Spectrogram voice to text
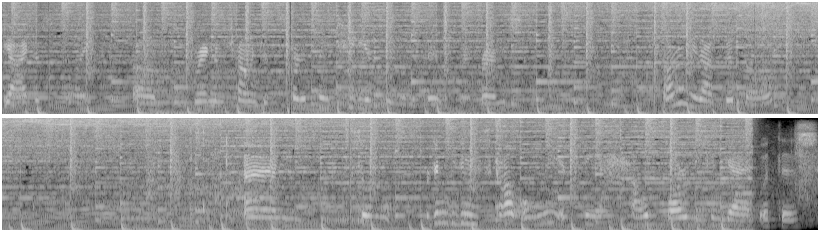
yeah, I just like um, random challenges. Sort of playing TDS with this.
